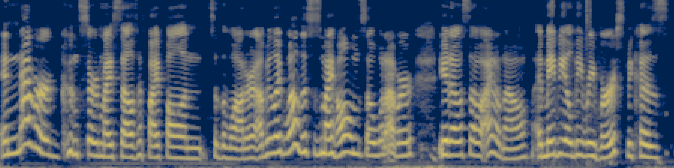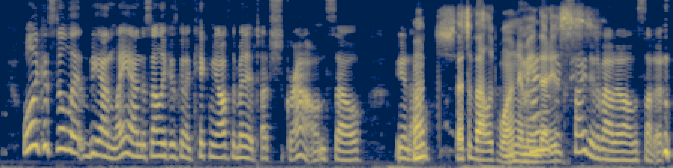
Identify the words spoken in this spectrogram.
and never concern myself if I fall into the water. I'll be like, well, this is my home, so whatever, you know. So I don't know. Maybe it'll be reversed because well, it could still be on land. It's not like it's gonna kick me off the minute it touched ground. So you know, That's, that's a valid one. I mean, kind that of is excited about it all of a sudden.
